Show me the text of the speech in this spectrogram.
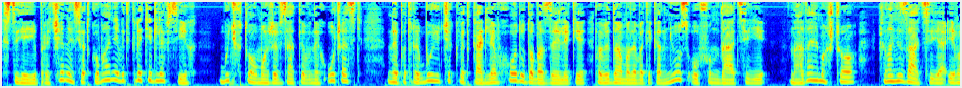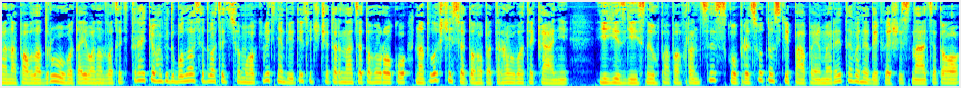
З цієї причини святкування відкриті для всіх. Будь-хто може взяти в них участь, не потребуючи квитка для входу до базиліки, повідомили Vatican News у фундації. Нагадаємо, що канонізація Івана Павла II та Івана XXIII відбулася 27 квітня 2014 року на площі святого Петра у Ватикані. Її здійснив папа Франциск у присутності папи Емерита Венедикта XVI.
